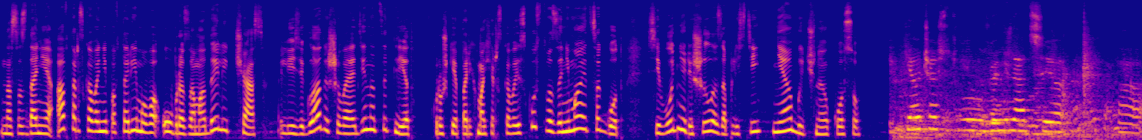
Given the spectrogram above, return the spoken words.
На создание авторского неповторимого образа модели «Час». Лизе Гладышевой 11 лет. В кружке парикмахерского искусства занимается год. Сегодня решила заплести необычную косу. Я участвую в номинации а,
